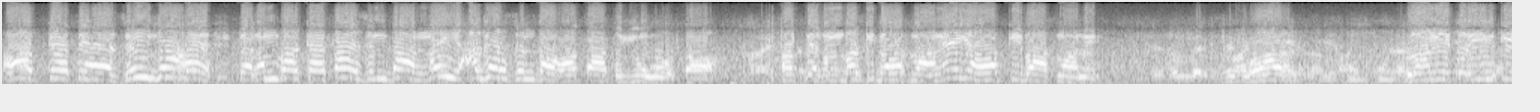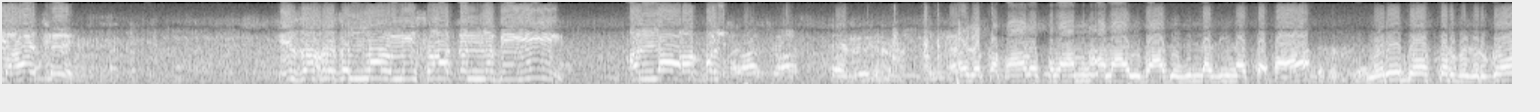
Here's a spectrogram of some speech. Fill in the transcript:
آپ کہتے ہیں، زندہ ہے۔ پیغمبر کہتا ہے، زندہ نہیں، اگر زندہ ہوتا تو یوں ہوتا۔ اب پیغمبر کی بات مانے یا آپ کی بات مانے؟ اور قرآن کریم کی آیت ہے اذا اللہ میساک النبیین اللہ رب السلام علی عباد الذین صفا میرے دوست اور بزرگوں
